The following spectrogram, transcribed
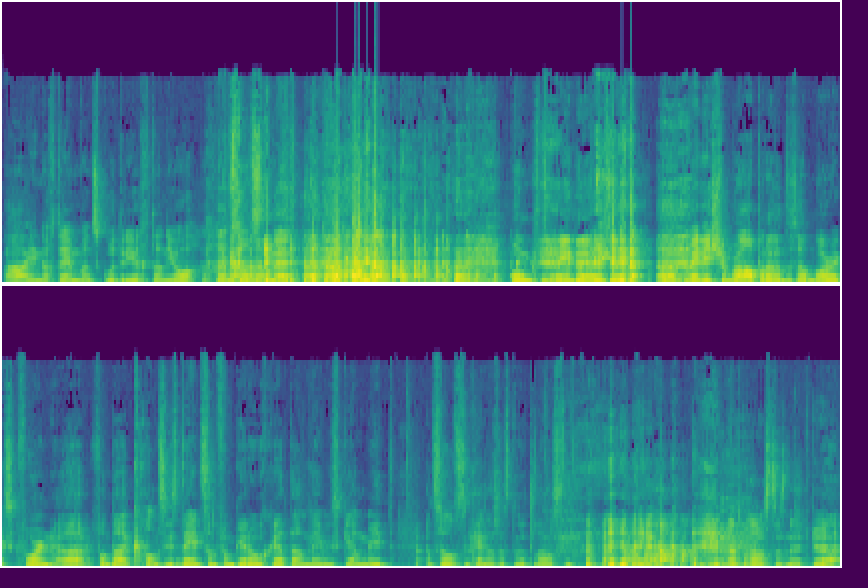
Ah, je nachdem, wenn es gut riecht, dann ja, ansonsten nicht. Punkt, Ende. Also, äh, wenn ich schon mal abbrauche, und das hat mir Alex gefallen, äh, von der Konsistenz und vom Geruch her, dann nehme ich es gern mit. Ansonsten können sie es dort lassen. ja, dann brauchst du es nicht, gell?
